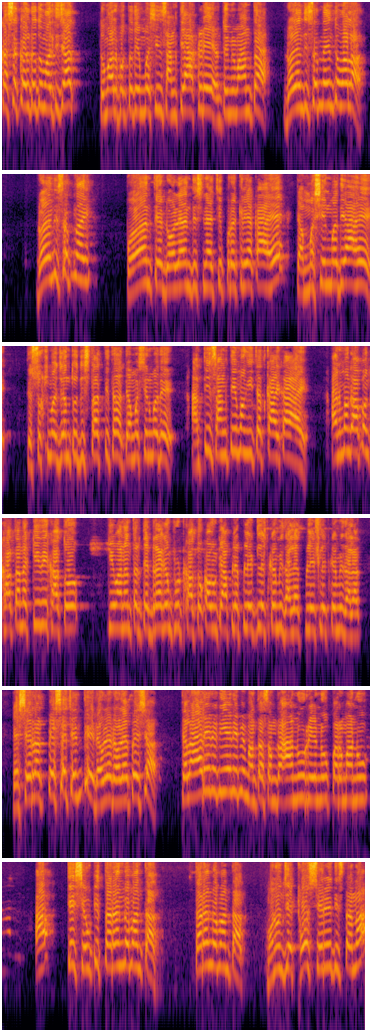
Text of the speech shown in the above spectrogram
कसं कळतं तुम्हाला तिच्यात? तुम्हाला फक्त ते मशीन सांगते आकडे आणि तुम्ही मानता. डोळ्यानं दिसत नाही तुम्हाला? डोळ्यानं दिसत नाही. पण ते डोळ्यानं दिसण्याची प्रक्रिया काय आहे? त्या मशीन मध्ये आहे. ते सूक्ष्म जंतू दिसतात तिथं त्या मशीनमध्ये आणि ती सांगते मग हिच्यात काय काय आहे? आणि मग आपण खाताना किवी खातो किंवा नंतर ते ड्रॅगन फ्रूट खातो काहून की आपल्या प्लेटलेट कमी झाल्यात प्लेटलेट कमी झाल्यात. या शरीरात पेशाचे आहेत ते ढवळ्या ढवळ्या पेशा. त्याला आर एन डीएनए बी म्हणतात समजा अणु रेणू परमाणू आ? ते शेवटी तरंग बनतात. तरंग बनतात. म्हणून जे ठोस शरीर दिसतं ना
